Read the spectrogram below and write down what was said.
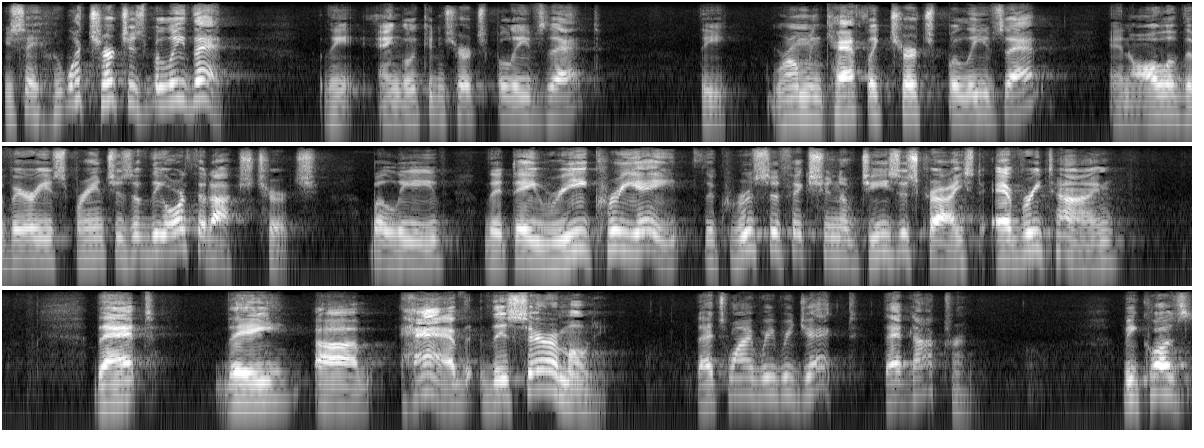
You say, what churches believe that? The Anglican Church believes that. The Roman Catholic Church believes that. And all of the various branches of the Orthodox Church believe that they recreate the crucifixion of Jesus Christ every time that they uh, have this ceremony. That's why we reject that doctrine. Because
